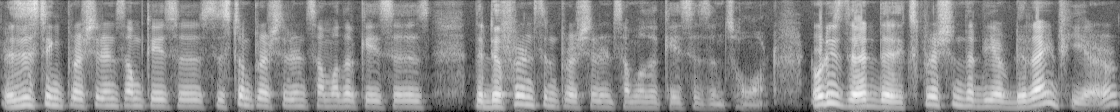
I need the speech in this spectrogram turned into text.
resisting pressure in some cases, system pressure in some other cases, the difference in pressure in some other cases and so on. Notice that the expression that we have derived here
